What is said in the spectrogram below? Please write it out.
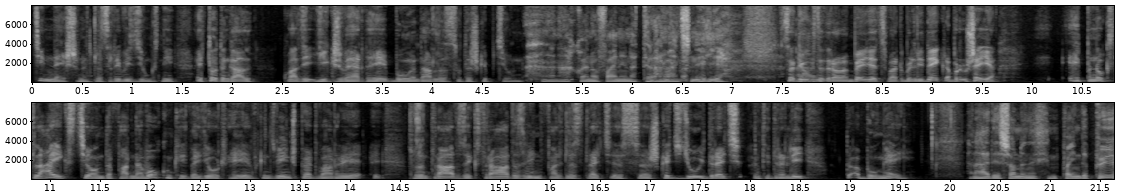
ci nescen las revisions ni e tot engal quasi ich schwer de bungen dar la sottoscription. Na, no, no feine naturalmein schnell ja. So die Jungs da dran, jetzt mal überlegt, aber schei heb nog likes ci on da far na vokun che vedio che kins vinspert war das entradas extradas vin falt las dreches sketch giu drech antidrali a bungei Nein, das ist schon ein paar in der Pü.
